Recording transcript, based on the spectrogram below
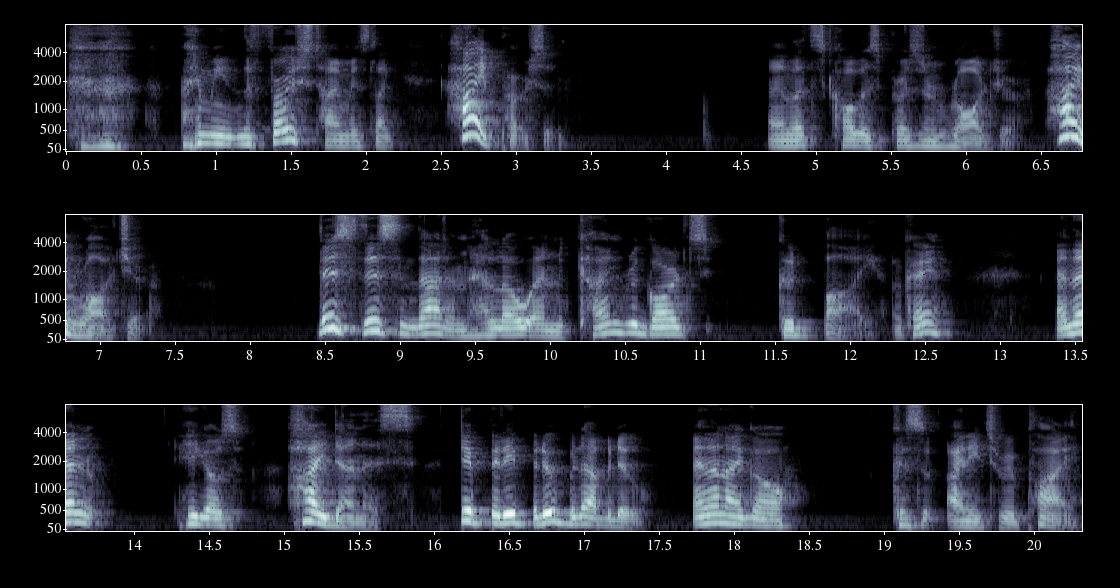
I mean, the first time it's like, hi, person and let's call this person Roger. Hi, Roger. This, this, and that, and hello, and kind regards, goodbye, okay? And then he goes, Hi, Dennis. Dippity-doo-ba-doo. And then I go, because I need to reply.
